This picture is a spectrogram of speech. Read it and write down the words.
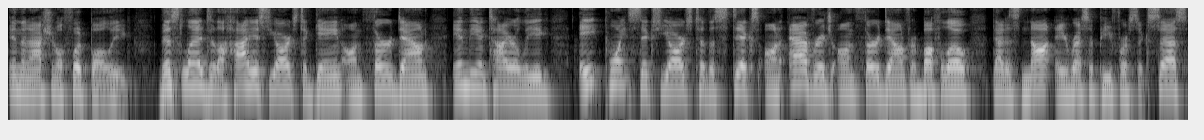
in the National Football League. This led to the highest yards to gain on third down in the entire league 8.6 yards to the sticks on average on third down for Buffalo. That is not a recipe for success.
